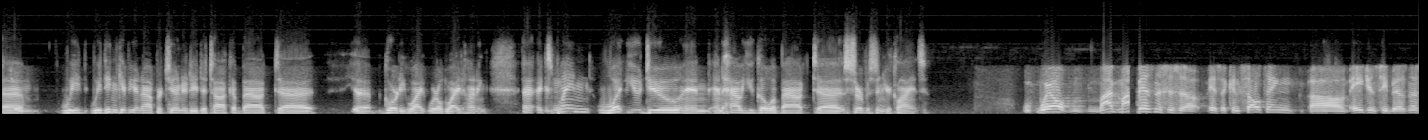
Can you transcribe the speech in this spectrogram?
Um, sure. We we didn't give you an opportunity to talk about. Uh, uh, Gordy White Worldwide Hunting. Uh, explain mm-hmm. what you do and, and how you go about uh, servicing your clients. Well, my my business is a is a consulting uh, agency business.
